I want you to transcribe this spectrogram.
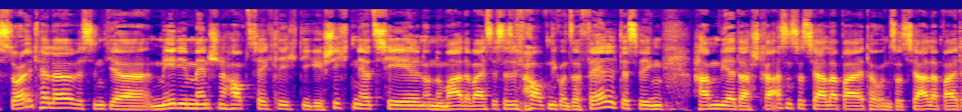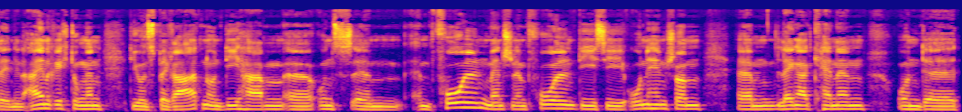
Storyteller, wir sind ja Medienmenschen hauptsächlich, die Geschichten erzählen und normalerweise ist das überhaupt nicht unser Feld. Deswegen haben wir da Straßensozialarbeiter und Sozialarbeiter in den Einrichtungen, die uns beraten und die haben äh, uns ähm, empfohlen, Menschen empfohlen, die sie ohnehin schon ähm, länger kennen und äh,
